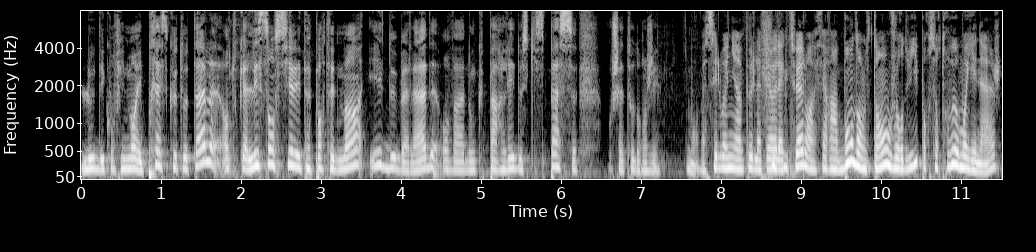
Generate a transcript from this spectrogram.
le déconfinement est presque total. En tout cas, l'essentiel est à portée de main et de balade. On va donc parler de ce qui se passe au château d'Angers. Bon, on va s'éloigner un peu de la période actuelle, on va faire un bond dans le temps aujourd'hui pour se retrouver au Moyen Âge.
